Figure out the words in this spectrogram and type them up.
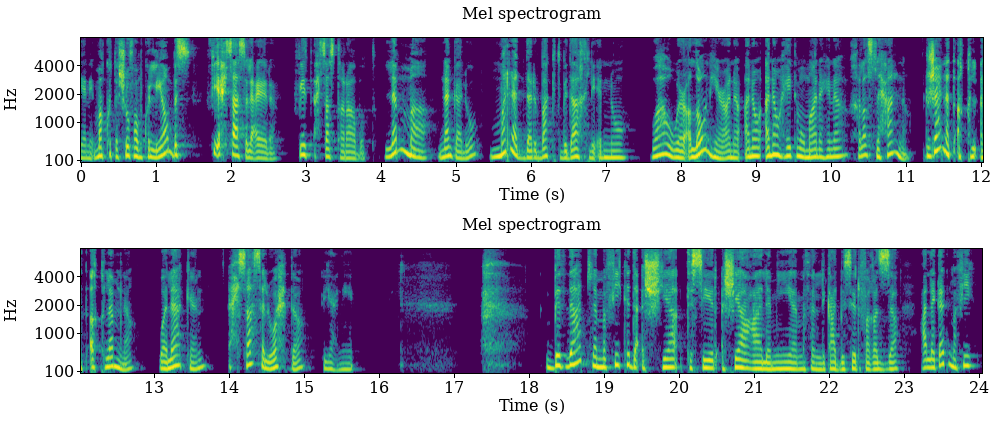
يعني ما كنت أشوفهم كل يوم بس في إحساس العيلة في إحساس ترابط. لما نقلوا مرة تدربكت بداخلي إنه واو وير alone هير أنا أنا أنا وهيثم ومانا هنا. خلاص لحالنا. رجعنا تأقل أتأقلمنا ولكن إحساس الوحدة يعني بالذات لما في كده أشياء تصير أشياء عالمية مثلا اللي قاعد بيصير في غزة على قد ما في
